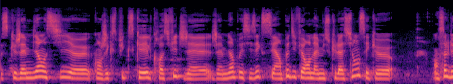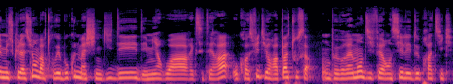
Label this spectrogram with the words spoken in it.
Ce que j'aime bien aussi euh, quand j'explique ce qu'est le CrossFit, j'aime bien préciser que c'est un peu différent de la musculation, c'est que en salle de musculation, on va retrouver beaucoup de machines guidées, des miroirs, etc. Au CrossFit, il y aura pas tout ça. On peut vraiment différencier les deux pratiques.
